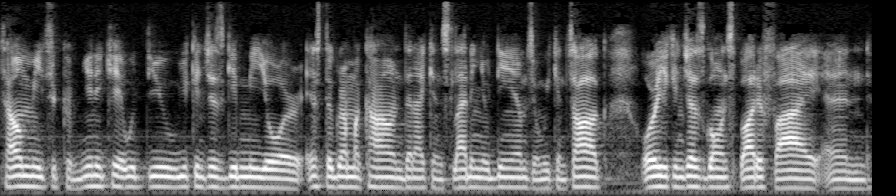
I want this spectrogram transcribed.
tell me to communicate with you, you can just give me your Instagram account, then I can slide in your DMs and we can talk. Or you can just go on Spotify and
